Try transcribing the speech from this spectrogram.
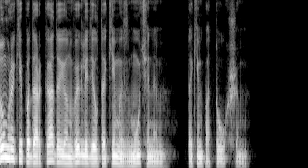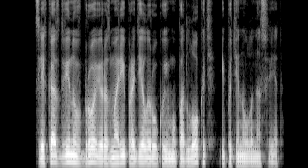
сумраке под аркадой он выглядел таким измученным, таким потухшим. Слегка сдвинув брови, Розмари продела руку ему под локоть и потянула на свет.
